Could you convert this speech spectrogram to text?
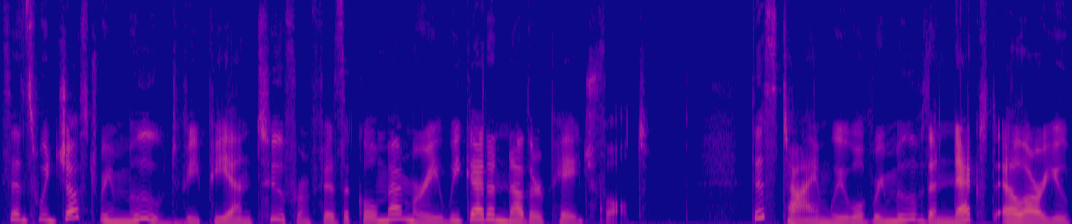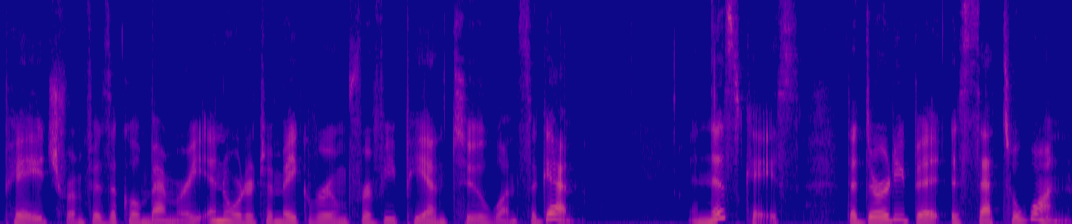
Since we just removed VPN2 from physical memory, we get another page fault. This time, we will remove the next LRU page from physical memory in order to make room for VPN2 once again. In this case, the dirty bit is set to 1,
